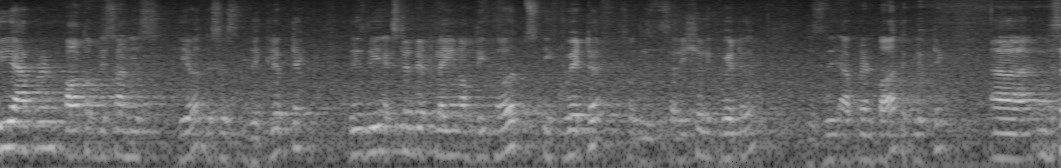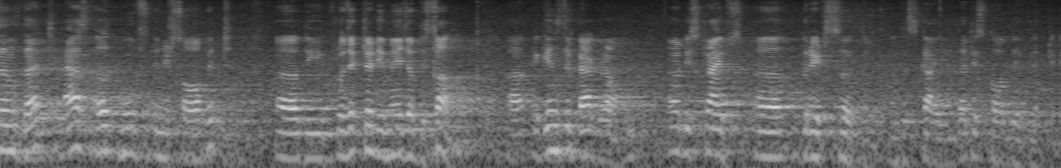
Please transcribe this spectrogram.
The apparent path of the sun is here. This is the ecliptic. This is the extended plane of the Earth's equator. So this is the celestial equator. This is the apparent path, ecliptic. Uh, in the sense that as Earth moves in its orbit, uh, the projected image of the sun uh, against the background describes a great circle in the sky and that is called the ecliptic.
